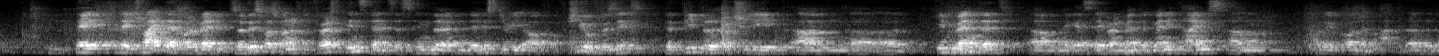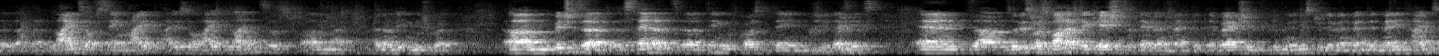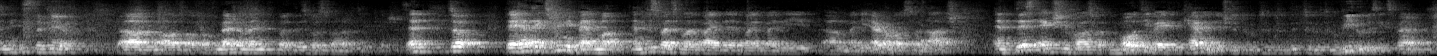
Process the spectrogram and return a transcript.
They, they tried that already. So this was one of the first instances in the, in the history of, of geophysics that people actually um, uh, invented. Um, I guess they were invented many times. How do you call them? The, the, the, the, lines of same height, iso height lines. Um, I, don't know the English word um, which is a, a standard uh, thing, of course, today in geodesics. And um, so this was one of the occasions that they were invented. They were actually, looking at history, they were invented many times in the history of, um, of, of, measurement, but this was one of the occasions. And so they had an extremely bad model, and this was why the, why, why the, um, the error was so large. And this actually was what motivated Cavendish to, do, redo this experiment.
